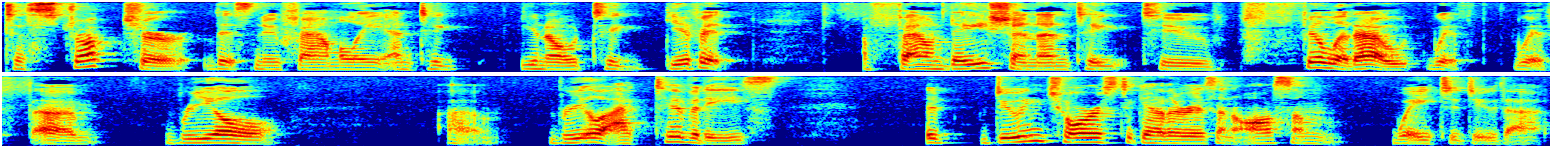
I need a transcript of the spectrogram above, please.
to structure this new family and to you know to give it a foundation and to to fill it out with with um, real uh, real activities it, doing chores together is an awesome way to do that.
